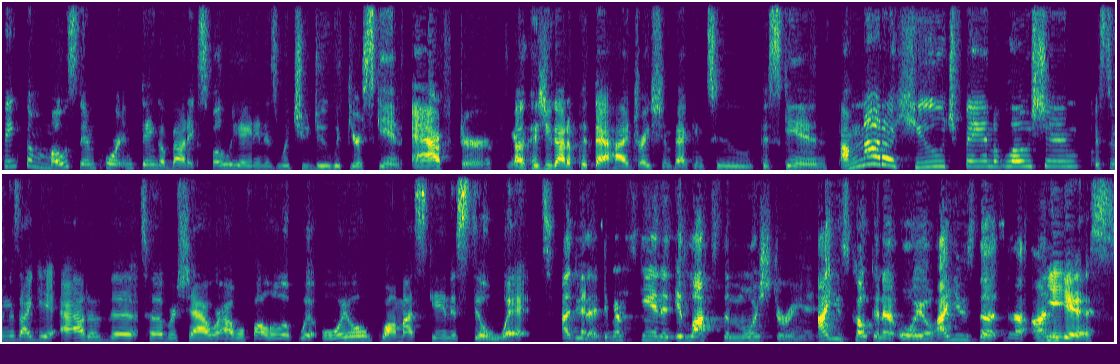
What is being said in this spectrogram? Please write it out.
think the most important thing about exfoliating is what you do with your skin after, because uh, you got to put that hydration back into the skin. I'm not a huge fan of lotion. As soon as I get out of the tub or shower, I will follow up with oil while my skin is still wet. I do that. Damp skin, it, it locks the moisture in. I use coconut oil. I use the the un- yes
